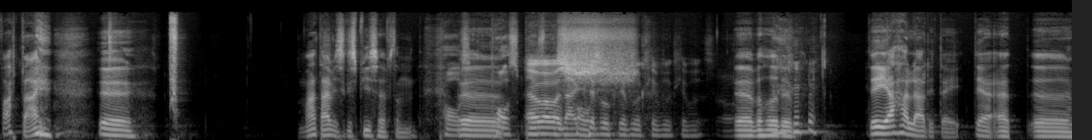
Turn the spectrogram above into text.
Fuck dig. Øh, meget dig, vi skal spise efter. men, Pause, Øh, pause, pause, ja, pause, nej, pause. klip ud, klip ud, klip ud, klip ud. Øh, hvad hedder det? det, jeg har lært i dag, det er, at øh,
